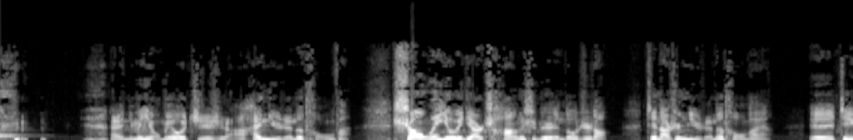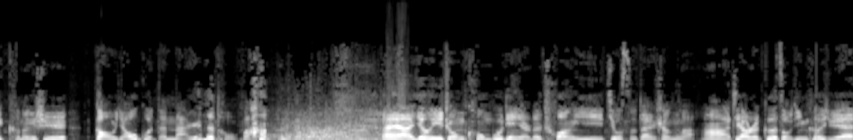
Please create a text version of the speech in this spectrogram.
哎，你们有没有知识啊？还女人的头发，稍微有一点常识的人都知道，这哪是女人的头发呀？呃，这可能是搞摇滚的男人的头发。哎呀，又一种恐怖电影的创意就此诞生了啊！这要是搁《走进科学》，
